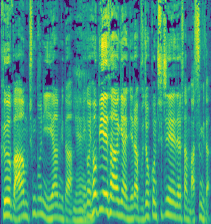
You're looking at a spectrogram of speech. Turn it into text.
그 마음 충분히 이해합니다. 예. 이건 협의의 사항이 아니라 무조건 추진해야 될 사항 맞습니다.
